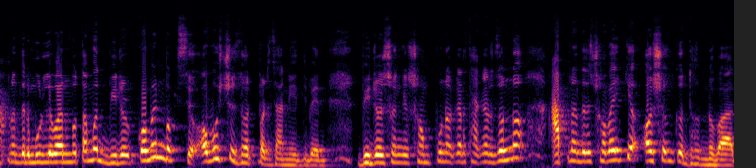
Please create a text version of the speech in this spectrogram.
আপনাদের মূল্যবান মতামত ভিডিওর কমেন্ট বক্সে অবশ্যই ঝটপট জানিয়ে দিবেন। ভিডিওর সঙ্গে সম্পূর্ণ আকারে থাকার জন্য আপনাদের সবাইকে অসংখ্য ধন্যবাদ।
